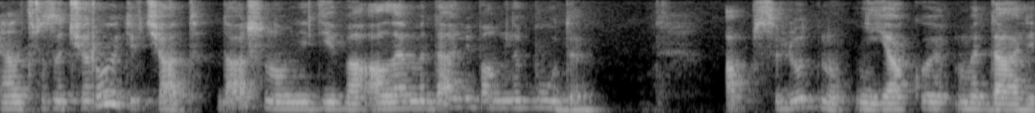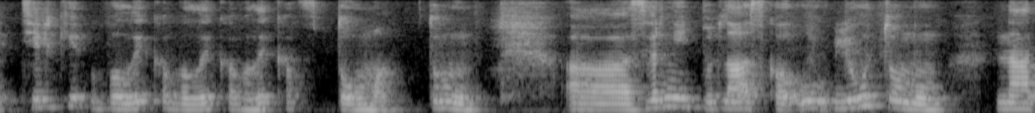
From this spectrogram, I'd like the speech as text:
Я вас розочарую, дівчат, да, шановні діва, але медалі вам не буде. Абсолютно ніякої медалі, тільки велика, велика, велика втома. Тому а, зверніть, будь ласка, у лютому на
